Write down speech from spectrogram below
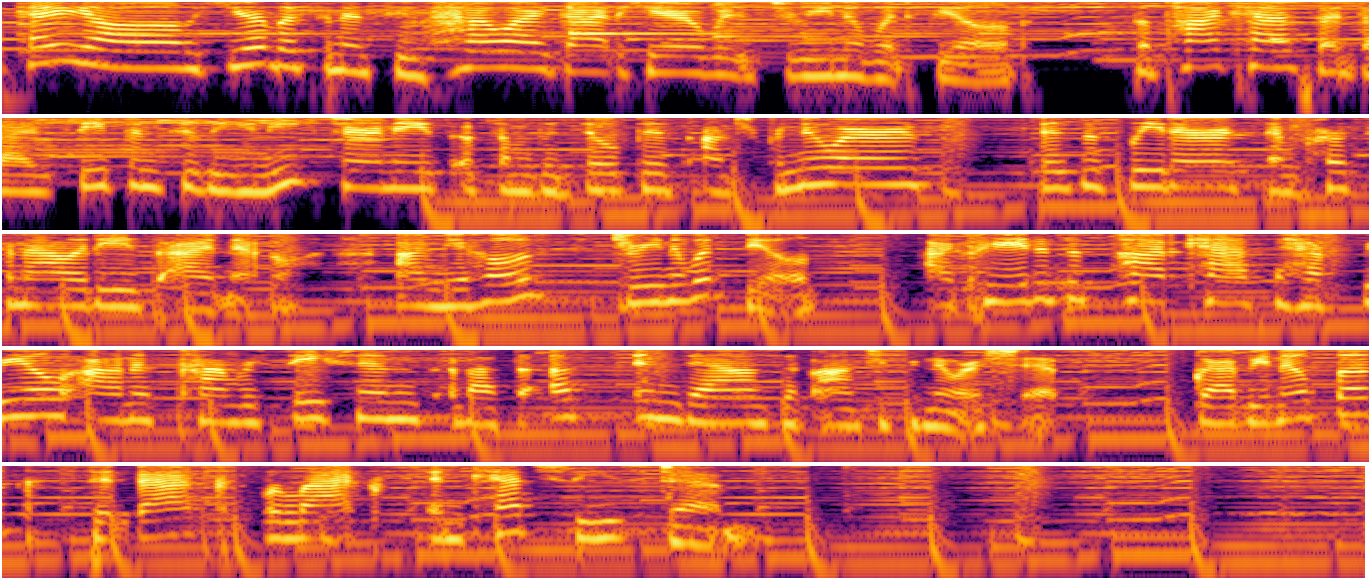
Hey, y'all. You're listening to How I Got Here with Dreena Whitfield, the podcast that dives deep into the unique journeys of some of the dopest entrepreneurs, business leaders, and personalities I know. I'm your host, Dreena Whitfield. I created this podcast to have real, honest conversations about the ups and downs of entrepreneurship. Grab your notebook, sit back, relax, and catch these gems.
